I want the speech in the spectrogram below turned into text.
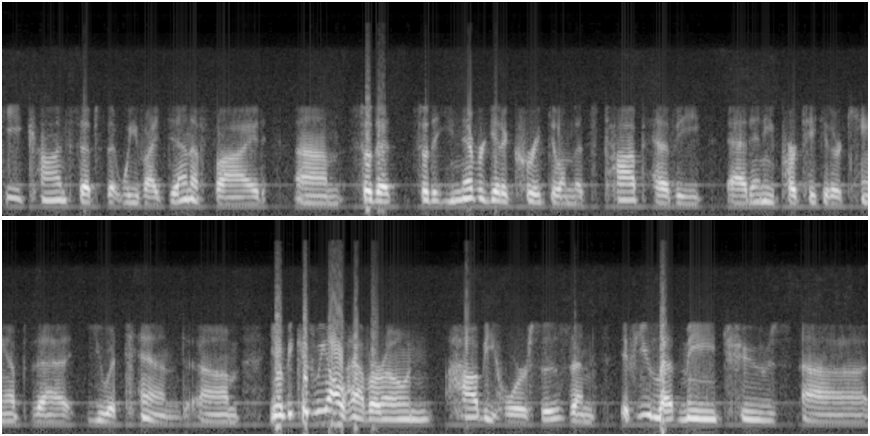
key concepts that we've identified, um, so that so that you never get a curriculum that's top heavy at any particular camp that you attend. Um, you know, because we all have our own hobby horses, and if you let me choose uh,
